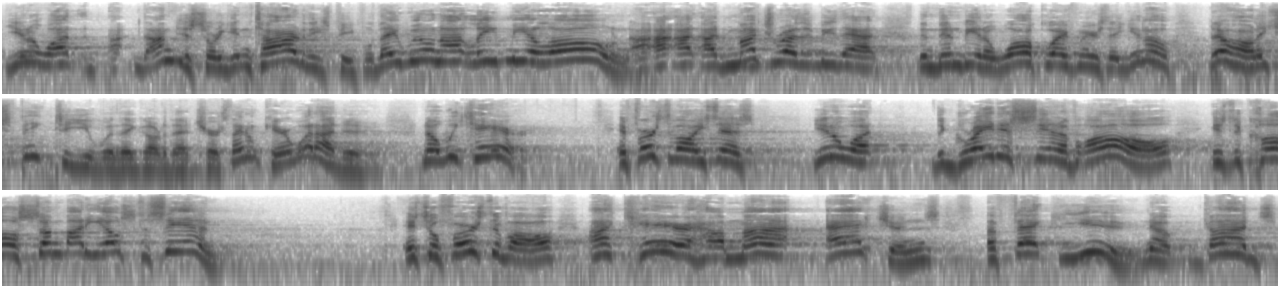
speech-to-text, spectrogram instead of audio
you know what, I, am just sort of getting tired of these people. They will not leave me alone. I, would much rather be that than then be able to walk away from here and say, you know, they'll hardly speak to you when they go to that church. They don't care what I do. No, we care. And first of all, he says, you know what? The greatest sin of all is to cause somebody else to sin. And so, first of all, I care how my actions affect you. Now, God's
